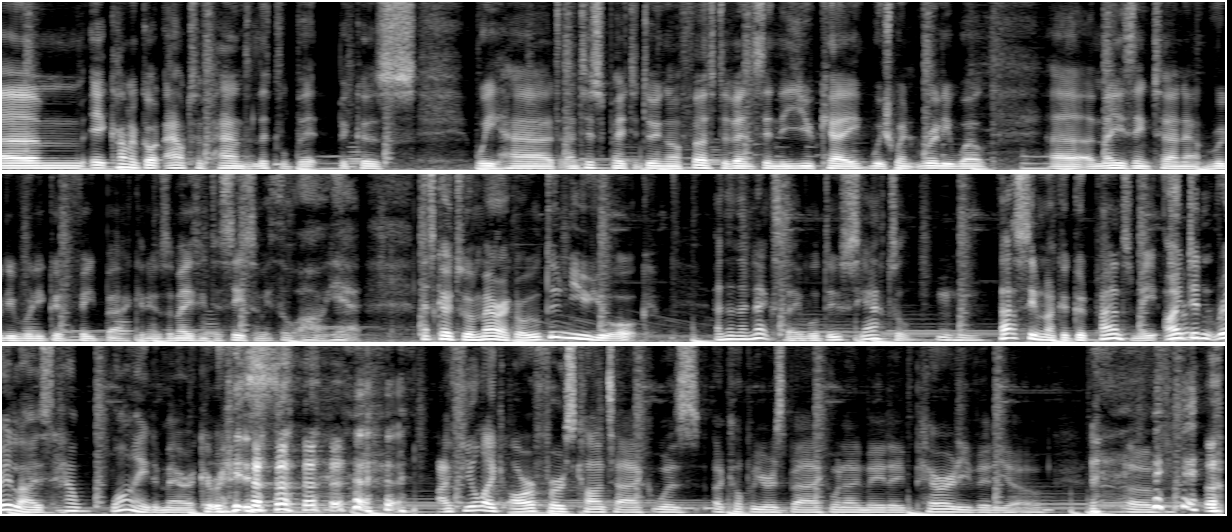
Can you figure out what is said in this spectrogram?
Um, it kind of got out of hand a little bit because we had anticipated doing our first events in the UK, which went really well. Uh, amazing turnout, really, really good feedback, and it was amazing to see. So we thought, oh yeah, let's go to America. We'll do New York, and then the next day we'll do Seattle. hmm That seemed like a good plan to me. I didn't realize how wide America is. I feel like our first contact was a couple years back when I made a parody video of, of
